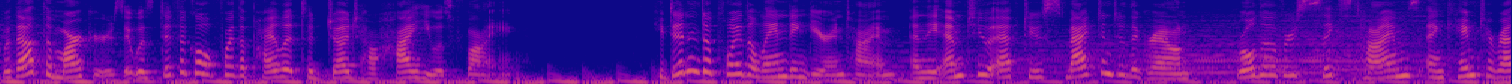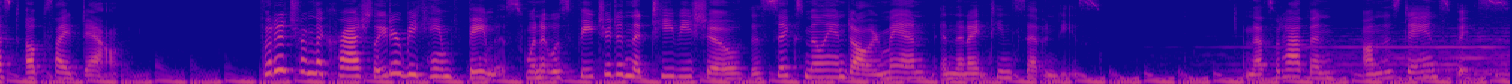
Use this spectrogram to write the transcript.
Without the markers, it was difficult for the pilot to judge how high he was flying. He didn't deploy the landing gear in time, and the M2F2 smacked into the ground, rolled over six times, and came to rest upside down. Footage from the crash later became famous when it was featured in the TV show The Six Million Dollar Man in the 1970s. And that's what happened on this day in space.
